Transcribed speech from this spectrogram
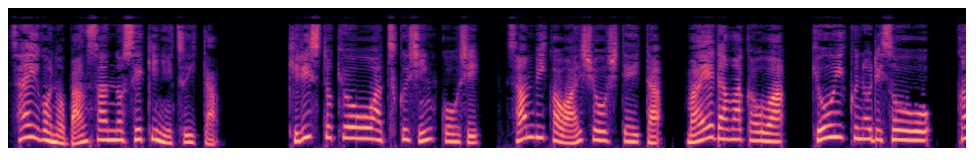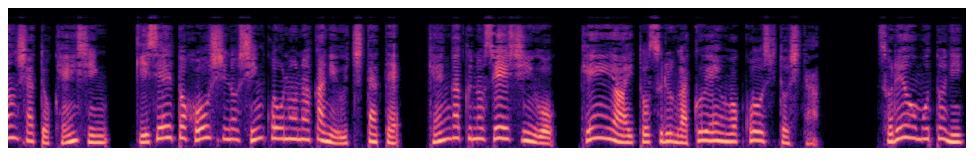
最後の晩餐の席に着いた。キリスト教を厚く信仰し、賛美歌を愛称していた前田若尾は、教育の理想を感謝と献身、犠牲と奉仕の信仰の中に打ち立て、見学の精神を敬愛とする学園を講師とした。それをもとに、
